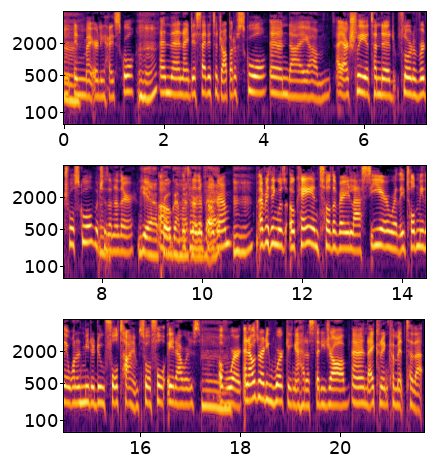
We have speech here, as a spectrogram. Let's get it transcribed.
Mm. in my early high school. Mm-hmm. And then I decided to drop out of school, and I um, I actually attended Florida Virtual School, which is another Mm. Yeah, um, program. it's I've another that. Mm-hmm. program. Everything was okay until the very last year, where they told me they wanted me to do full time, so a full eight hours Mm. of work. And I was already working; I had a steady job, and I couldn't commit to that.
